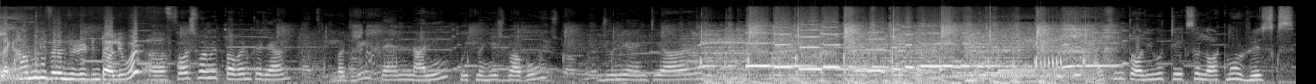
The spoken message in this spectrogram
like how many films you did in Tollywood? Uh, first one with Pavan Kalyan, Badri, then Nani with Mahesh Babu, Junior NTR. I think Tollywood takes a lot more risks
